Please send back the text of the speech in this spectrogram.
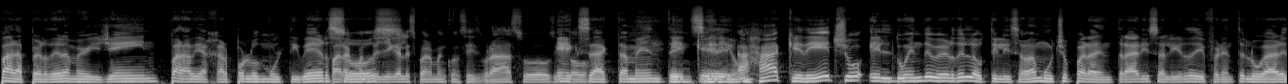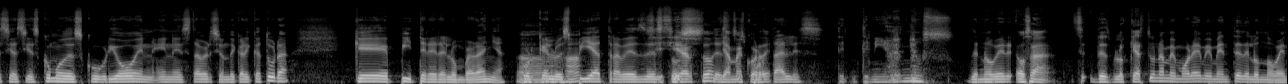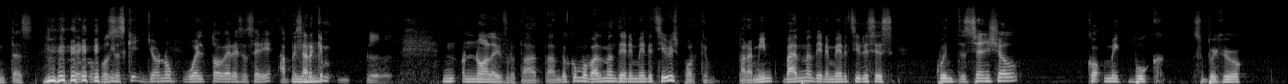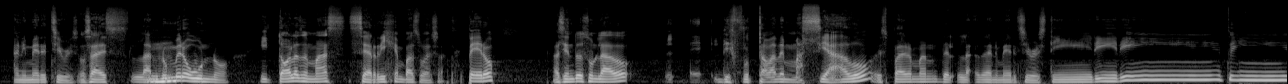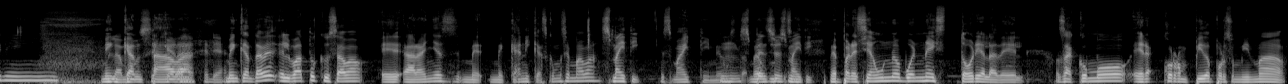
para perder a Mary Jane, para viajar por los multiversos. Para cuando llega el Spider-Man con seis brazos y todo. Exactamente. ¿En que- serio? Ajá, que de hecho el Duende Verde la utilizaba mucho para entrar y salir de diferentes lugares y así es como descubrió en, en esta versión de caricatura que Peter era el hombre araña, porque lo espía a través de Sí, estos, cierto, de ya me acordé. portales. Te- Tenía años de no ver, o sea, se- desbloqueaste una memoria de mi mente de los noventas. Pues es que yo no he vuelto a ver esa serie, a pesar de que no la disfrutaba tanto como Batman The Animated Series, porque para mí Batman The Animated Series es quintessential comic book superhero animated series. O sea, es la número uno y todas las demás se rigen bajo esa. Pero, haciendo eso a un lado, eh, disfrutaba demasiado Spider-Man de la de Animated Series. Me La encantaba. Me encantaba el vato que usaba eh, arañas me- mecánicas. ¿Cómo se llamaba? Smitey. Smitey. Me, Spencer me- Smitey. me parecía una buena historia la de él. O sea, cómo era corrompido por su misma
